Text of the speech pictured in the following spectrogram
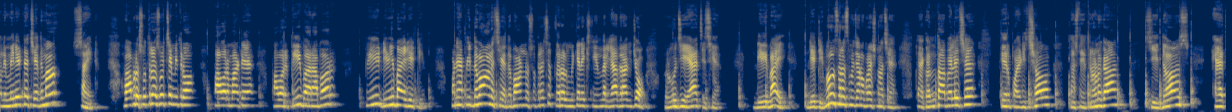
અને મિનિટને છેદમાં સાઠ હવે આપણું સૂત્ર શું છે મિત્રો? પાવર માટે પાવર પી બરાબર પી ડીવી બાય ડીટી પણ આ પી દબાણ છે, દબાણનું સૂત્ર છે તરલ મિકેનિક્સની અંદર. યાદ રાખજો, રોજી એચ છે. ડીવી બાય ડીટી બહુ સરસ મજાનો પ્રશ્ન છે. તો આ ઘનતા આપેલી છે તેર પોઈન્ટ છ દસની ત્રણ ઘાત સી દસ એચ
